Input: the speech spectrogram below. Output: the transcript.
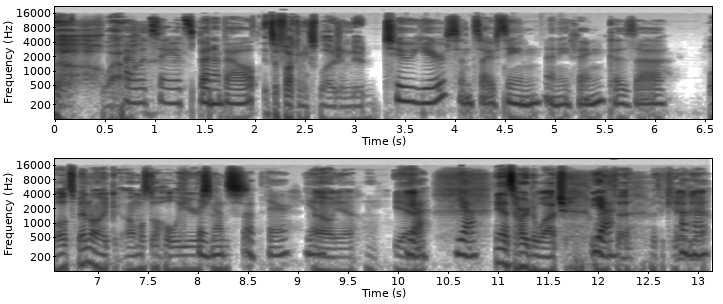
ugh, wow, I would say it's been about it's a fucking explosion, dude. two years since I've seen anything because uh, Well, it's been like almost a whole year thing up, since. up there. Yeah. Oh yeah. yeah, yeah. Yeah. Yeah, it's hard to watch with Yeah. a with a kid. Uh-huh. Yeah,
